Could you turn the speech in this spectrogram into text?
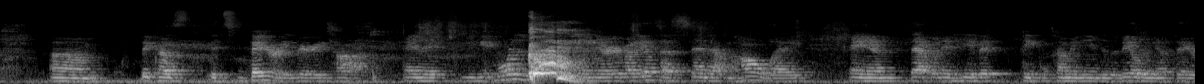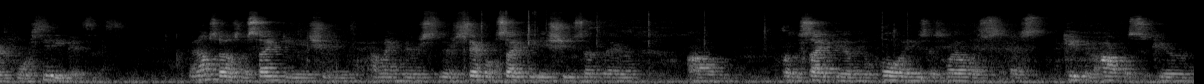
Um, because it's very, very tight. And if you get more than two people in there, everybody else has to stand out in the hallway. And that would inhibit people coming into the building up there for city business. And also it's a safety issue. I mean, there's, there's several safety issues up there, um, for the safety of the employees as well as, as keeping the office secure.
